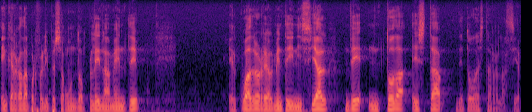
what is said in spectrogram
encargada por Felipe II plenamente el cuadro realmente inicial de toda esta, de toda esta relación.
